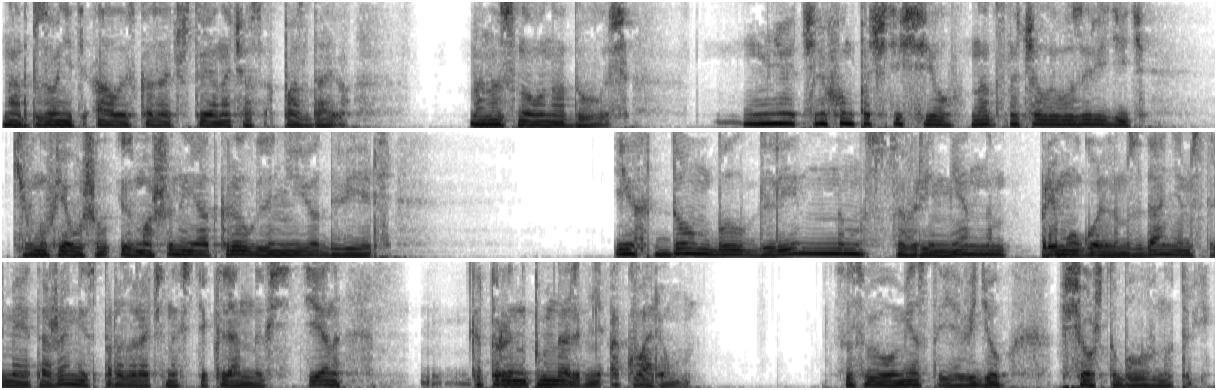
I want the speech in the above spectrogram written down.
Надо позвонить Алле и сказать, что я на час опоздаю. Она снова надулась. У меня телефон почти сел, надо сначала его зарядить. Кивнув, я вышел из машины и открыл для нее дверь. Их дом был длинным, современным, прямоугольным зданием с тремя этажами из прозрачных стеклянных стен, которые напоминали мне аквариум. Со своего места я видел все, что было внутри.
